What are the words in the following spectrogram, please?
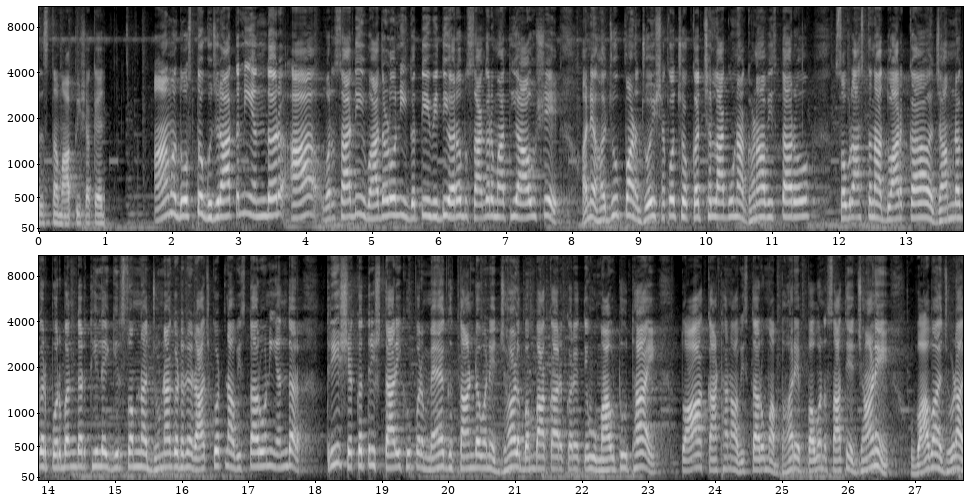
સિસ્ટમ આપી શકે છે. આમ દોસ્તો, ગુજરાતની અંદર આ વરસાદી વાદળોની ગતિવિધિ અરબ સાગરમાંથી આવશે અને હજુ પણ જોઈ શકો છો કચ્છ લાગુના ઘણા વિસ્તારો. સૌરાષ્ટ્રના દ્વારકા, જામનગર પોરબંદરથી લઈ ગીર સોમનાથ, જૂનાગઢ અને રાજકોટના વિસ્તારોની અંદર ત્રીસ એકત્રીસ તારીખ ઉપર મેઘ, તાંડવ અને જળ બંબાકાર કરે તેવું માવઠું થાય. તો આ કાંઠાના વિસ્તારોમાં ભારે પવન સાથે જાણે વાવાઝોડા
